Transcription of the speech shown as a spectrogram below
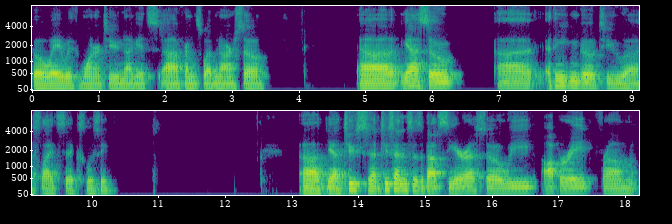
go away with one or two nuggets uh, from this webinar. So uh, yeah, so uh, I think you can go to uh, slide six, Lucy. Uh, yeah, two two sentences about Sierra. So we operate from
